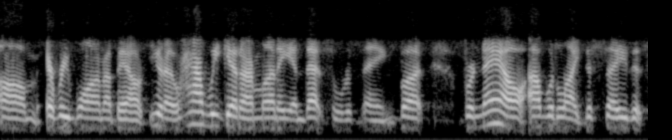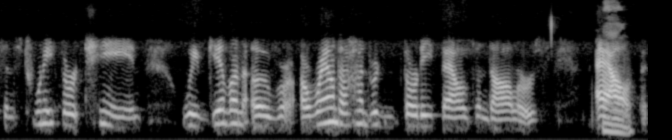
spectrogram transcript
um, everyone about you know how we get our money and that sort of thing, but for now, I would like to say that since 2013, we've given over around $130,000 out wow.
